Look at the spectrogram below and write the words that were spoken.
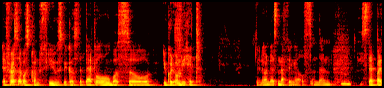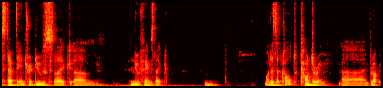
at first I was confused because the battle was so you could only hit. You know, and there's nothing else. And then mm. step by step they introduce like um, new things like what is it called? Countering. Uh, block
